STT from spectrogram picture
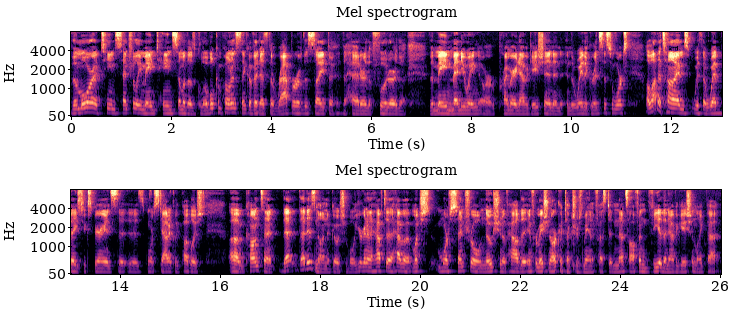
the more a team centrally maintains some of those global components, think of it as the wrapper of the site, the, the header, the footer, the, the main menuing or primary navigation, and, and the way the grid system works. A lot of times, with a web based experience that is more statically published, um, content that that is non-negotiable. You're going to have to have a much more central notion of how the information architecture is manifested, and that's often via the navigation like that.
